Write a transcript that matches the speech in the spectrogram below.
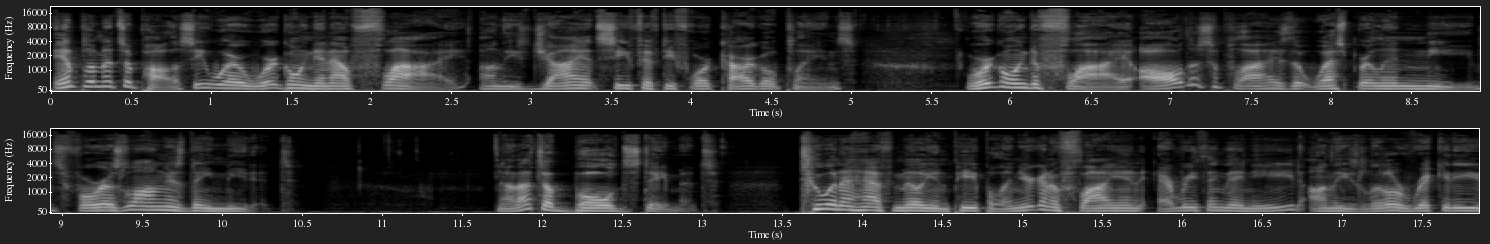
implements a policy where we're going to now fly on these giant C 54 cargo planes. We're going to fly all the supplies that West Berlin needs for as long as they need it. Now, that's a bold statement two and a half million people, and you're going to fly in everything they need on these little rickety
